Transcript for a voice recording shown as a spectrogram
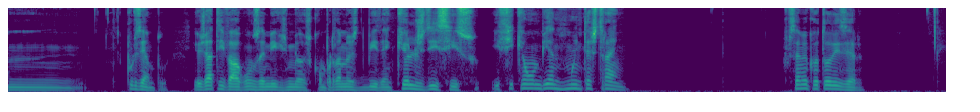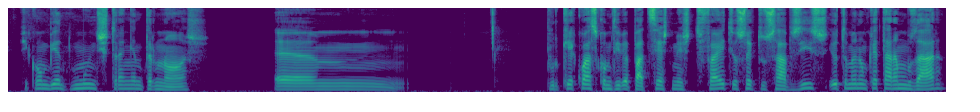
Um, por exemplo, eu já tive alguns amigos meus com problemas de bebida em que eu lhes disse isso e fica um ambiente muito estranho. Percebem o que eu estou a dizer? Fica um ambiente muito estranho entre nós. Um, porque é quase como tipo, pá, disseste-me este defeito, eu sei que tu sabes isso, eu também não quero estar a mudar,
